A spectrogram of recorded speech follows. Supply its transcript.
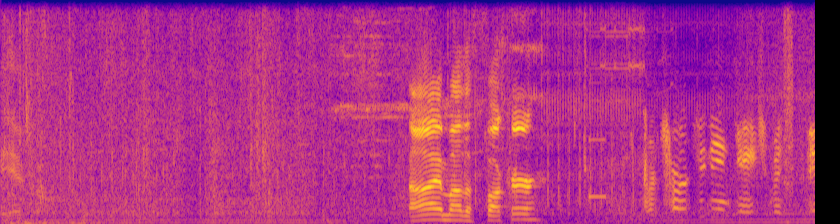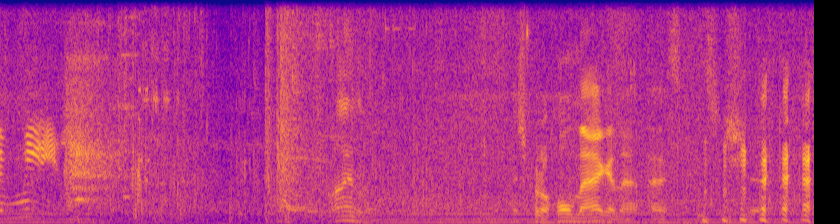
Vehicle. Die, motherfucker. Return to the engagement immediately. Finally. I just put a whole mag in that piece piece of shit.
